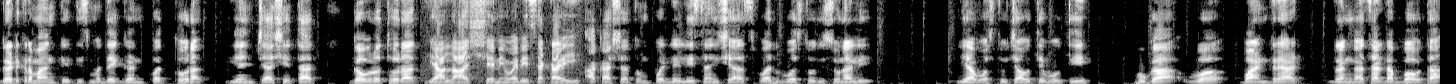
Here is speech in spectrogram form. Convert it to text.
गट क्रमांक तेहतीसमध्ये गणपत थोरात यांच्या शेतात गौरव थोरात याला शनिवारी सकाळी आकाशातून पडलेली संशयास्पद वस्तू दिसून आली. या वस्तूच्या अवतीभोवती फुगा व पांढऱ्या रंगाचा डब्बा होता.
